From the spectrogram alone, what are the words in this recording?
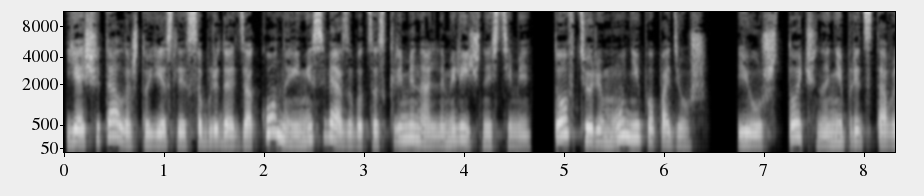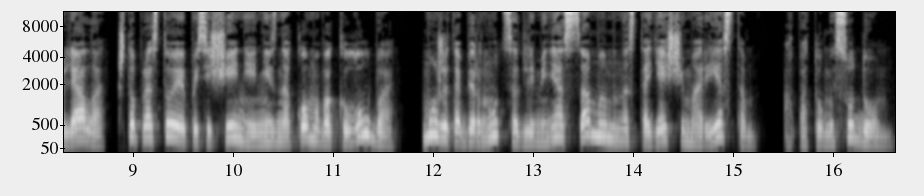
Я считала, что если соблюдать законы и не связываться с криминальными личностями, то в тюрьму не попадешь. И уж точно не представляла, что простое посещение незнакомого клуба может обернуться для меня самым настоящим арестом, а потом и судом.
